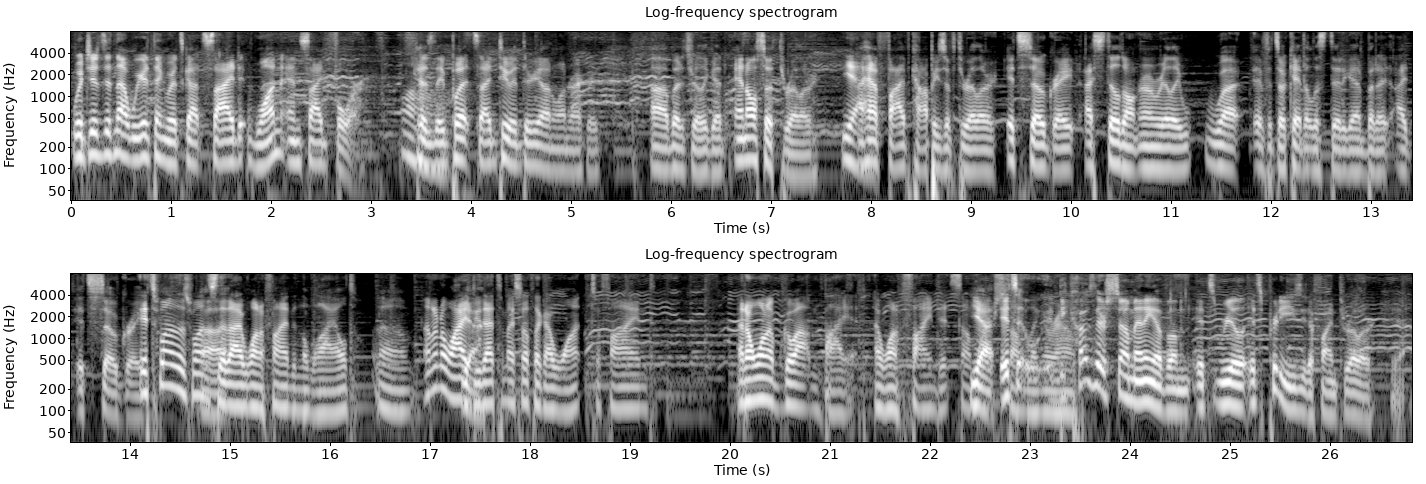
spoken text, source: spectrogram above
which is in that weird thing where it's got side one and side four because they put side two and three on one record. Uh, but it's really good, and also Thriller. Yeah. I have five copies of Thriller. It's so great. I still don't know really what if it's okay to listen to it again, but it, I, it's so great. It's one of those ones Uh, that I want to find in the wild. Um, I don't know why I Yeah. do that to myself. Like I want to find. I don't want to go out and buy it. I want to find it somewhere. yeah, it's around. because there's so many of them. It's real. It's pretty easy to find Thriller. yeah,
